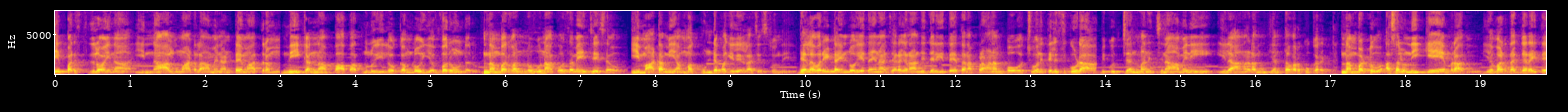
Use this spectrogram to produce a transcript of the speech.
ఏ పరిస్థితిలో అయినా ఈ నాలుగు మాటలు ఆమెను అంటే మాత్రం మీకన్నా పాపాత్ములు ఈ లోకంలో ఎవ్వరూ ఉండరు. నంబర్ వన్ నువ్వు నా కోసం ఏం చేశావు? ఈ మాట మీ అమ్మ గుండె పగిలేలా చేస్తుంది. డెలివరీ టైంలో ఏదైనా జరగరాంది జరిగితే తన ప్రాణం పోవచ్చు అని తెలిసి కూడా మీకు జన్మనిచ్చిన ఆమెని ఇలా అనడం ఎంతవరకు కరెక్ట్? నంబర్ టూ అసలు నీకేం రాదు? ఎవరి దగ్గర అయితే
